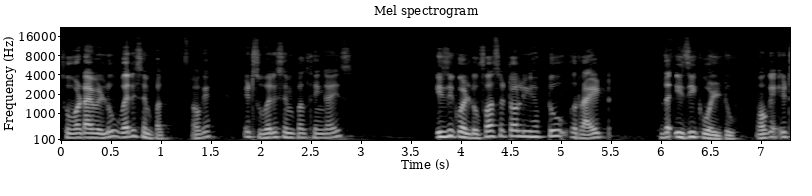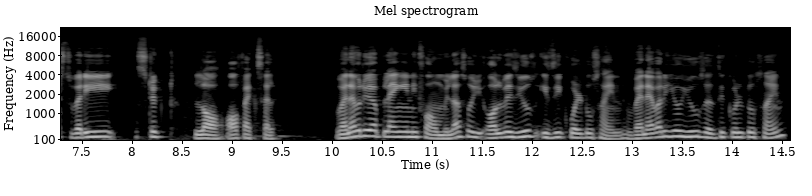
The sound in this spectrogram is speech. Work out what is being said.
So what i will do? Very simple. Okay. It's very simple thing guys. Is equal to first at all you have to write the is equal to okay? It's very strict law of excel. Whenever you are applying any formula so you always use is equal to sign. Whenever you use is equal to sign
